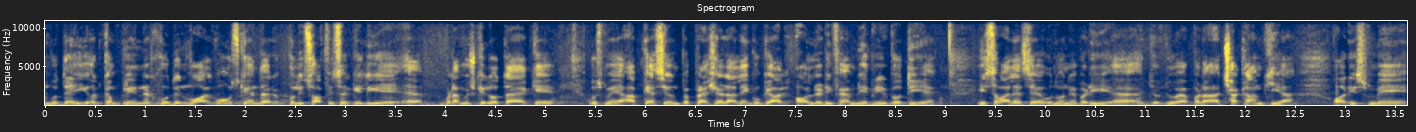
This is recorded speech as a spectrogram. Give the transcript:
मुदई और कंप्लेनर खुद इन्वॉल्व हों, उसके अंदर पुलिस ऑफिसर के लिए बड़ा मुश्किल होता है कि उसमें आप कैसे उन पर प्रेशर डालें, क्योंकि ऑलरेडी फैमिली अग्रीव्ड होती है। इस हवाले से उन्होंने बड़ी जो जो है, बड़ा अच्छा काम किया। और इसमें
